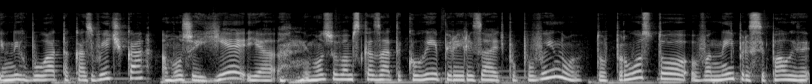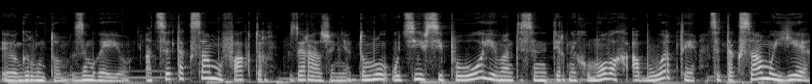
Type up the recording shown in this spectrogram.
і в них була така звичка. А може є, я не можу вам сказати, коли перерізають поповину, то просто вони присипали е, ґрунтом, землею. А це так само фактор зараження. Тому у ці всі пологи в антисанітарних умовах аборти це так само є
